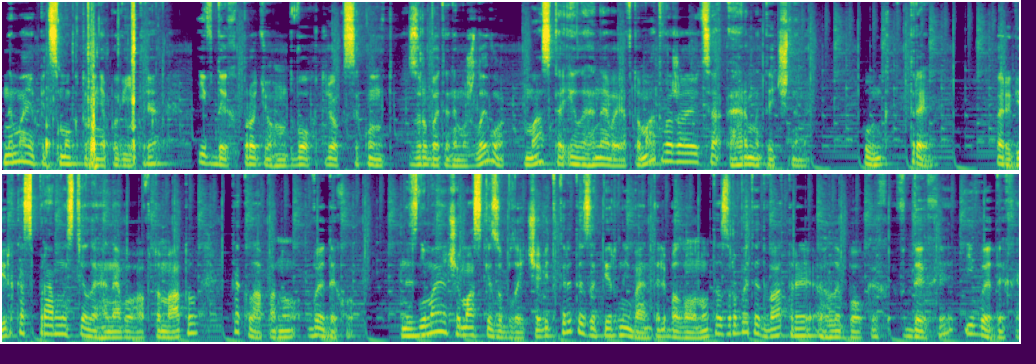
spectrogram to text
немає підсмоктування повітря і вдих протягом 2-3 секунд зробити неможливо, маска і легеневий автомат вважаються герметичними. Пункт 3. Перевірка справності легеневого автомату та клапану видиху. Не знімаючи маски з обличчя, відкрити запірний вентиль балону та зробити 2-3 глибоких вдихи і видихи.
